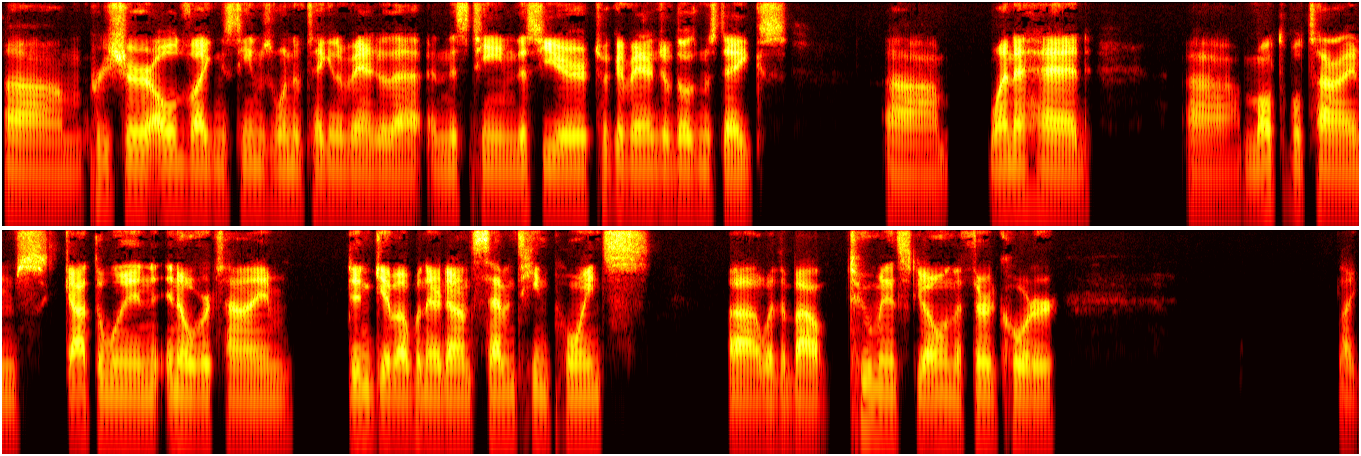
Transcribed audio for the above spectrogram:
Um, pretty sure old Vikings teams wouldn't have taken advantage of that, and this team this year took advantage of those mistakes. Um, went ahead uh, multiple times, got the win in overtime, didn't give up when they were down 17 points uh, with about two minutes to go in the third quarter. Like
